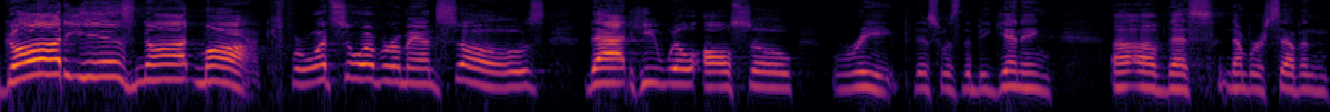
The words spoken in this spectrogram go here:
God is not mocked. For whatsoever a man sows, that he will also reap. This was the beginning uh, of this number seven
